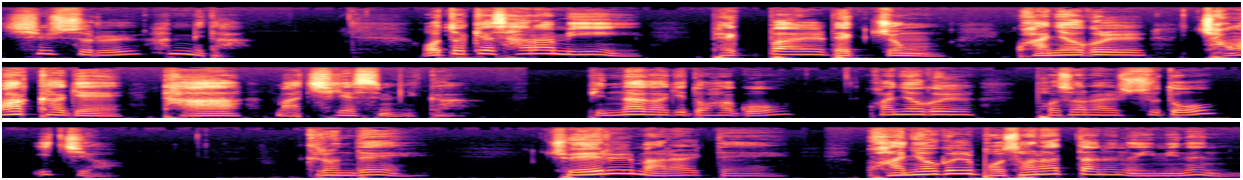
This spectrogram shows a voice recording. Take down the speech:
실수를 합니다. 어떻게 사람이 백발백중 관역을 정확하게 다 마치겠습니까? 빗나가기도 하고 관역을 벗어날 수도 있지요. 그런데 죄를 말할 때 관역을 벗어났다는 의미는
